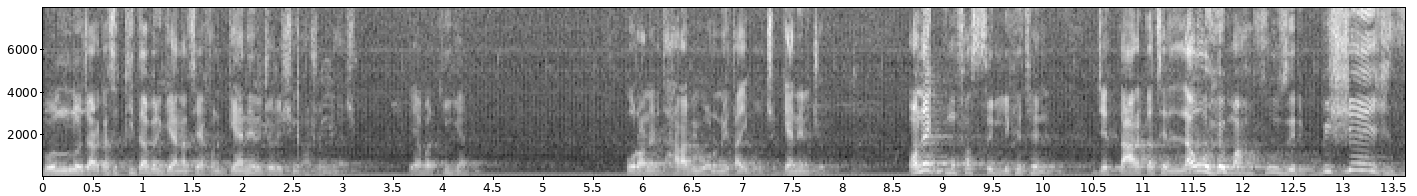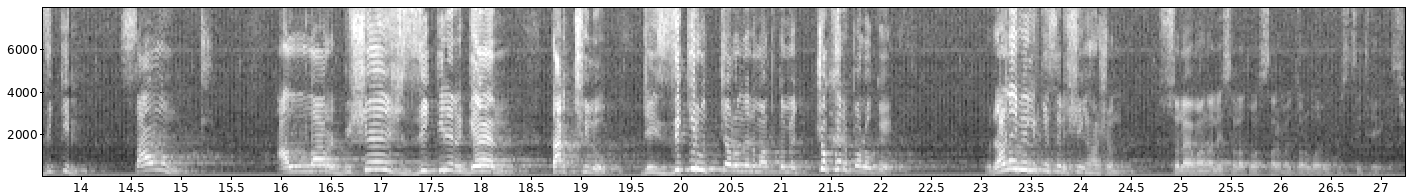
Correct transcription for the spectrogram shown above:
বলল, যার কাছে কিতাবের জ্ঞান আছে, এখন জ্ঞানের জোরে সিংহাসন নিয়ে আসবে। এ আবার কি জ্ঞান? কোরআনের ধারা বিবরণী তাই বলছে, জ্ঞানের জন্য অনেক মুফাসসির লিখেছেন যে তার কাছে লাউহে মাহফুজের বিশেষ জিকির, সাউন্ড, আল্লাহর বিশেষ জিকিরের জ্ঞান তার ছিল যে জিকির উচ্চারণের মাধ্যমে চোখের পলকে রানী বিলকিসের সিংহাসন সুলাইমান আলী সাল্লাতামের দরবারে উপস্থিত হয়ে গেছে।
